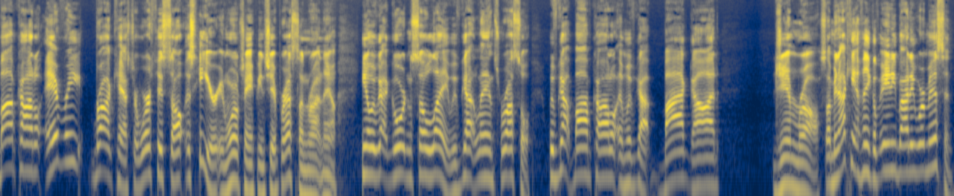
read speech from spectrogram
Bob Caudle, every broadcaster worth his salt is here in World Championship Wrestling right now. You know, we've got Gordon Solie, we've got Lance Russell, we've got Bob Caudle, and we've got, by God, Jim Ross. I mean, I can't think of anybody we're missing.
